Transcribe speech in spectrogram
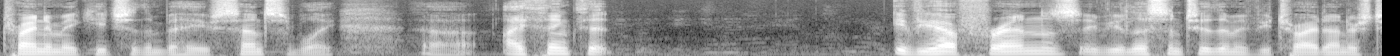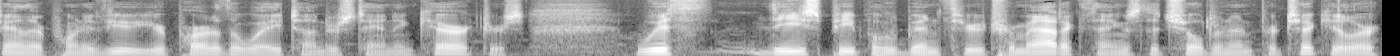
trying to make each of them behave sensibly. Uh, i think that if you have friends, if you listen to them, if you try to understand their point of view, you're part of the way to understanding characters. With these people who've been through traumatic things, the children in particular,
